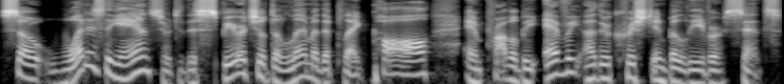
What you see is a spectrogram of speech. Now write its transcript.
So, what is the answer to this spiritual dilemma that plagued Paul and probably every other Christian believer since?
